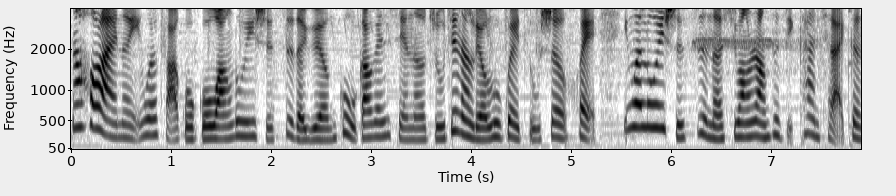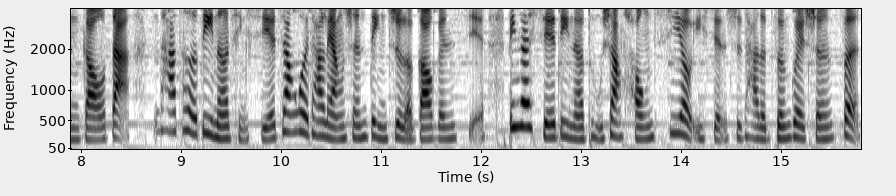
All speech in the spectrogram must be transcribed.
那后来呢，因为法国国王路易十四的缘故，高跟鞋呢逐渐的流入贵族社会。因为路易十四呢希望让自己看起来更高大，那他特地呢请鞋匠为他量身。定制了高跟鞋，并在鞋底呢涂上红漆，又以显示他的尊贵身份。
